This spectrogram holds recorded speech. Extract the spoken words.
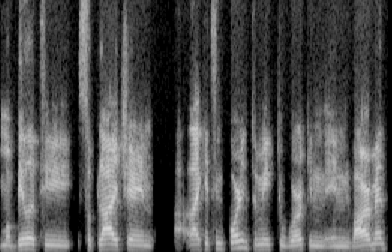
mobility, supply chain. Uh, like it's important to me to work in, in environment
